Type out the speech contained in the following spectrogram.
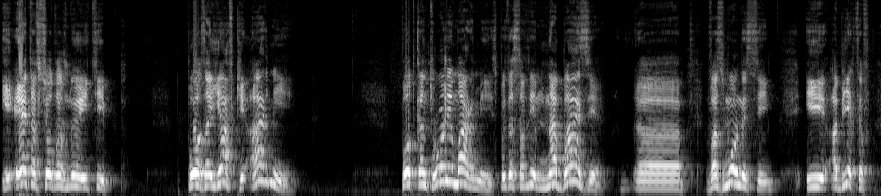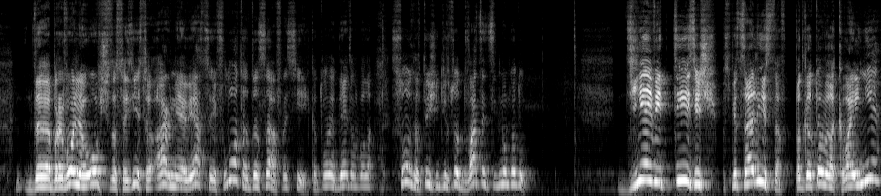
И это все должно идти по заявке армии, под контролем армии, с предоставлением на базе э, возможностей и объектов добровольного общества содействия армии, авиации флота ДСАФ России, которое для этого было создано в 1927 году. 9 тысяч специалистов подготовила к войне,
